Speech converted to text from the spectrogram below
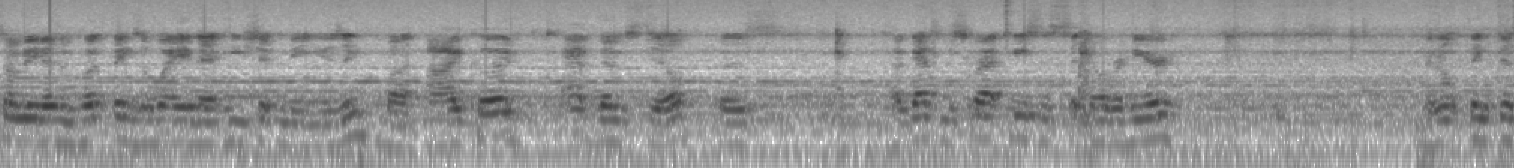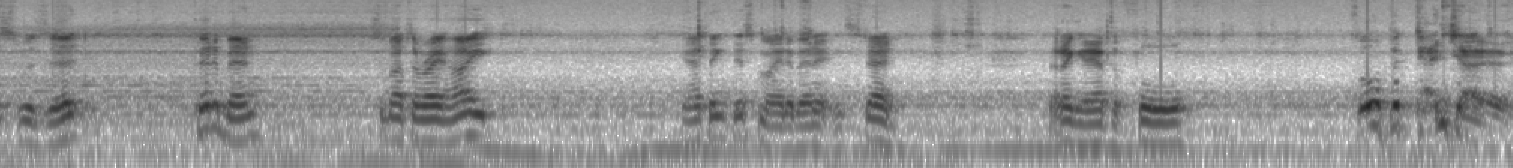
somebody doesn't put things away that he shouldn't be using. But I could have them still because I've got some scrap pieces sitting over here. I don't think this was it. Could have been. It's about the right height. Yeah, I think this might have been it instead. Then I can have the full, full potential.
